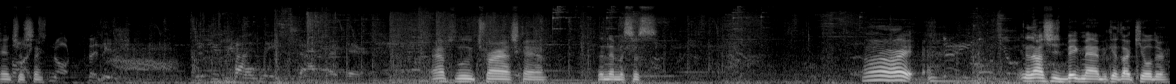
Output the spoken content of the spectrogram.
Interesting. fight's not finished. Would you kindly stop right there? Absolute trash can. The Nemesis. Alright. And now she's big mad because I killed her.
